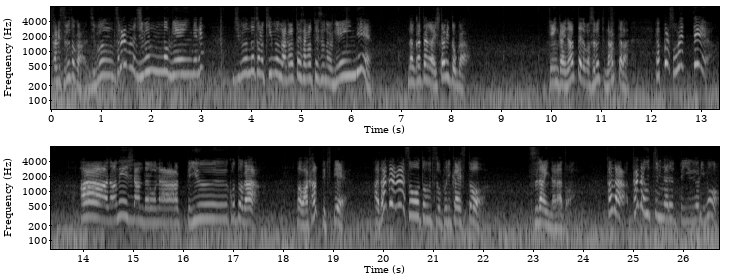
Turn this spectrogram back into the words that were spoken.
たりするとか、自分、それが自分の原因でね、自分のその気分が上がったり下がったりするのが原因で、仲違いしたりとか、喧嘩になったりとかするってなったら、やっぱりそれって、ああ、ダメージなんだろうなーっていうことが、まあ分かってきて、あ、だからそうと鬱を繰り返すと、辛いんだなと。ただ、ただ鬱になるっていうよりも、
